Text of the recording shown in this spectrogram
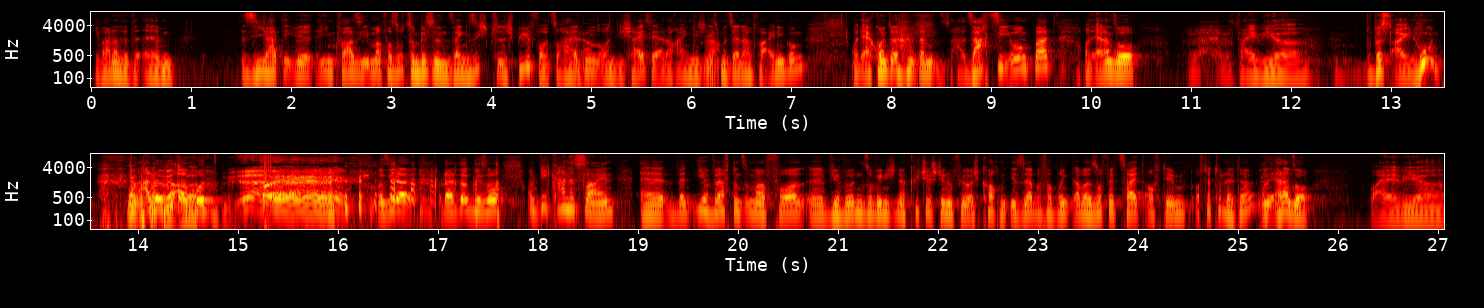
wie war dann das? Ähm, sie hat äh, ihm quasi immer versucht, so ein bisschen sein Gesicht ins Spiel vorzuhalten Ja. und wie scheiße er doch eigentlich Ja. ist mit seiner Vereinigung. Und er konnte, dann sagt sie irgendwas und er dann so, "Äh, weil wir, du bist ein Huhn. Und alle im Hintergrund. und sie dann, und dann irgendwie so, und wie kann es sein, äh, wenn ihr werft uns immer vor, äh, wir würden so wenig in der Küche stehen und für euch kochen, ihr selber verbringt aber so viel Zeit auf, dem, auf der Toilette. Und er dann so, weil wir,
